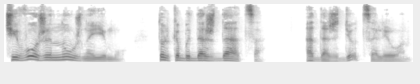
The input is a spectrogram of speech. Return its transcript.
Чего же нужно ему? Только бы дождаться. А дождется ли он?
